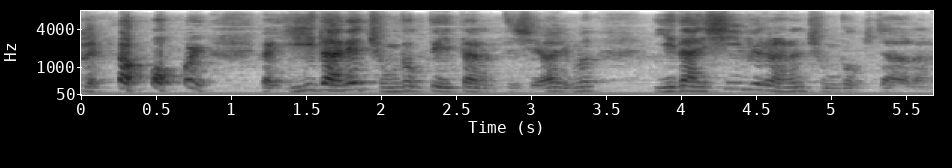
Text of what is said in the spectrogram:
그러니까 이단에 중독돼 있다는 뜻이에요. 아니면 이단 시비를 하는 중독자라는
